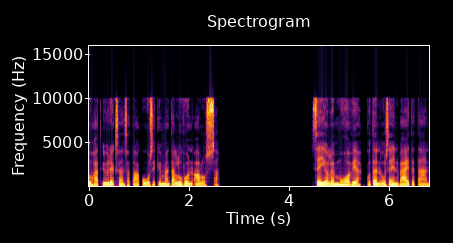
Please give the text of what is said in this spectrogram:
1960-luvun alussa. Se ei ole muovia, kuten usein väitetään,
